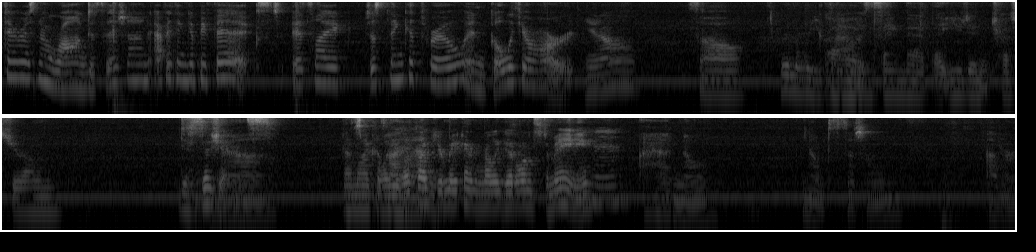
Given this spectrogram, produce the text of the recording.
there is no wrong decision. Everything can be fixed. It's like just think it through and go with your heart, you know? So, I remember you calling me and was- saying that that you didn't trust your own decisions. I'm like, well, you I look like you're making really good ones to me. Mm-hmm. I had no no decisions ever.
